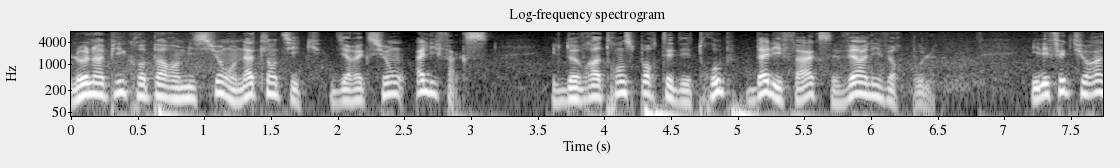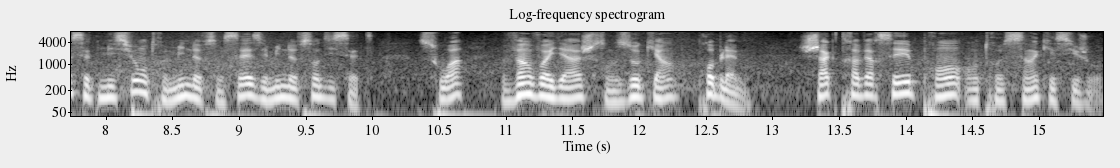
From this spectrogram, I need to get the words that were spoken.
l'Olympique repart en mission en Atlantique, direction Halifax. Il devra transporter des troupes d'Halifax vers Liverpool. Il effectuera cette mission entre 1916 et 1917, soit 20 voyages sans aucun problème. Chaque traversée prend entre 5 et 6 jours.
